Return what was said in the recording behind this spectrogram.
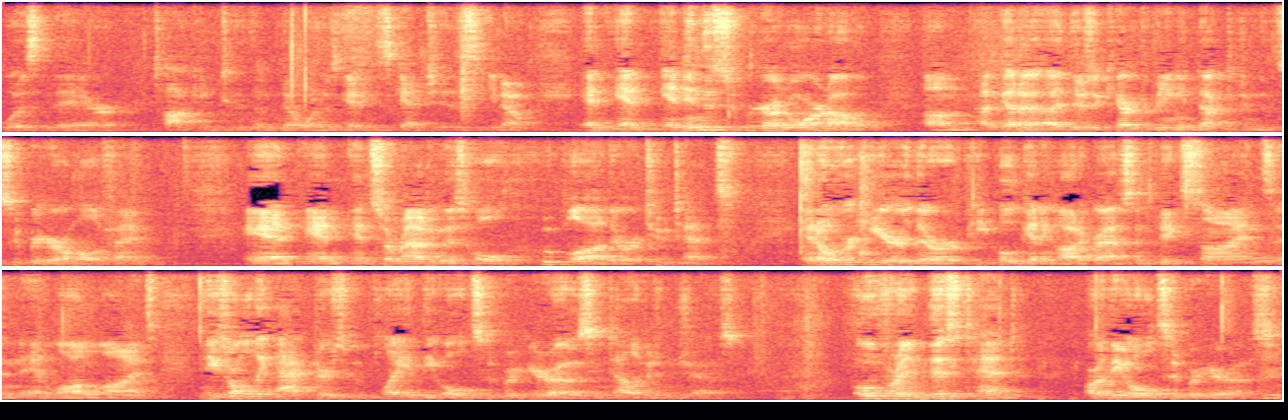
was there talking to them. No one was getting sketches, you know. And and, and in the superhero noir novel, um, I've got a, a there's a character being inducted into the superhero Hall of Fame, and and and surrounding this whole hoopla, there are two tents. And over here, there are people getting autographs and big signs and, and long lines. And these are all the actors who played the old superheroes in television shows over in this tent are the old superheroes.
